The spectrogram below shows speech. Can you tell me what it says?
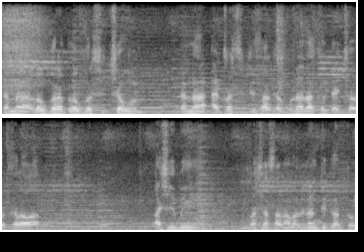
त्यांना लवकरात लवकर शिक्षा होऊन त्यांना ॲट्रॉसिटीसारखा गुन्हा दाखल त्यांच्यावर करावा अशी मी प्रशासनाला विनंती करतो.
